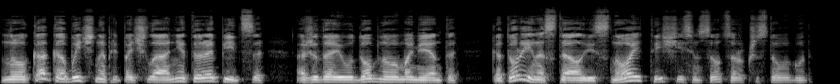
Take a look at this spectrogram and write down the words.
но, как обычно, предпочла не торопиться, ожидая удобного момента, который настал весной 1746 года.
